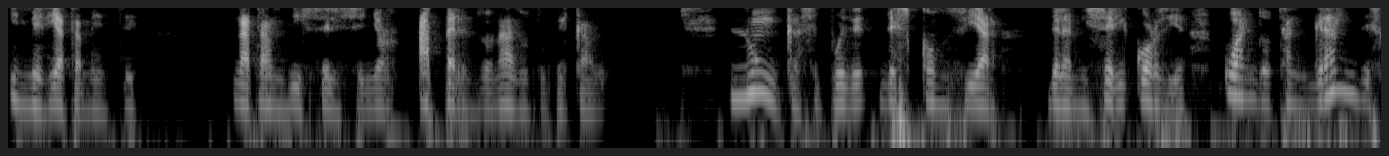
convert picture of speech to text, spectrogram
Inmediatamente, Natán dice, el Señor ha perdonado tu pecado. Nunca se puede desconfiar de la misericordia cuando tan grandes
